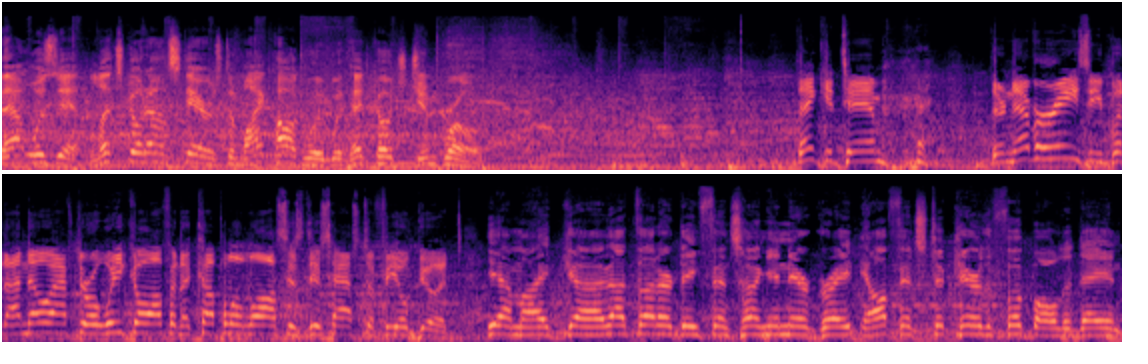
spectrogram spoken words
that was it. Let's go downstairs to Mike Hogewood with head coach Jim Grobe. Thank you, Tim. They're never easy, but I know after a week off and a couple of losses, this has to feel good. Yeah, Mike, uh, I thought our defense hung in there great. The offense took care of the football today, and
